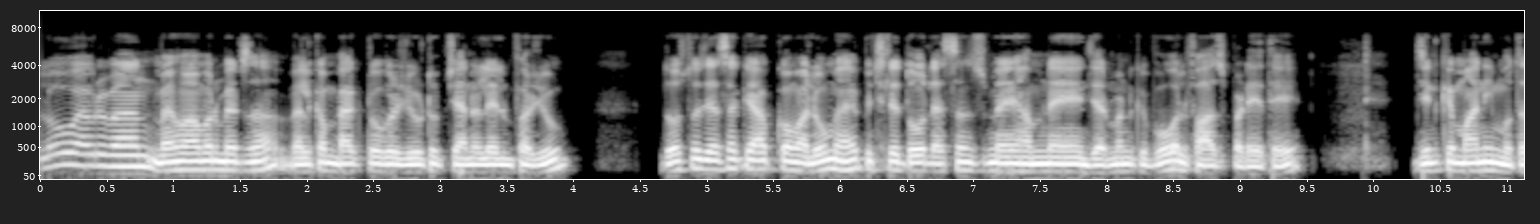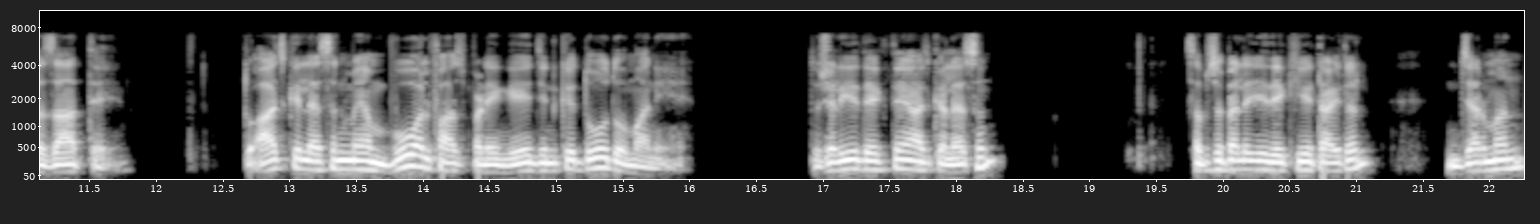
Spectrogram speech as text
हेलो एवरीवन मैं हूँ Amar Mirza welcome back to our YouTube channel Ilm for you दोस्तों, जैसा कि आपको मालूम है, पिछले दो लेसन्स में हमने जर्मन के वो अल्फाज पढ़े थे, जिनके मानी मुतजाद थे। तो आज के लेसन में हम वो अल्फाज पढ़ेंगे, जिनके दो दो मानी हैं। तो चलिए देखते हैं आज का लेसन सबसे पहले ये देखिए title German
